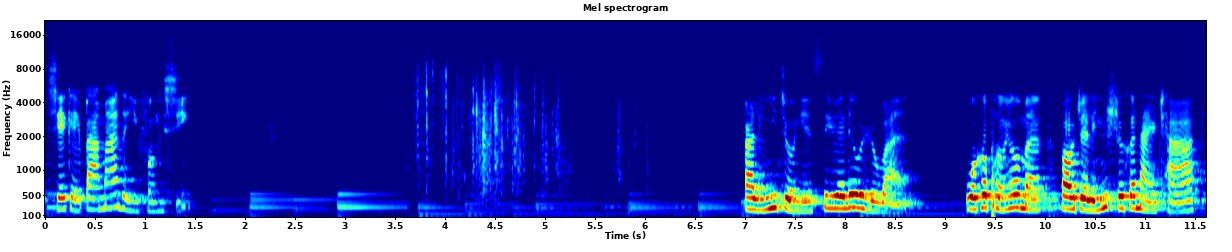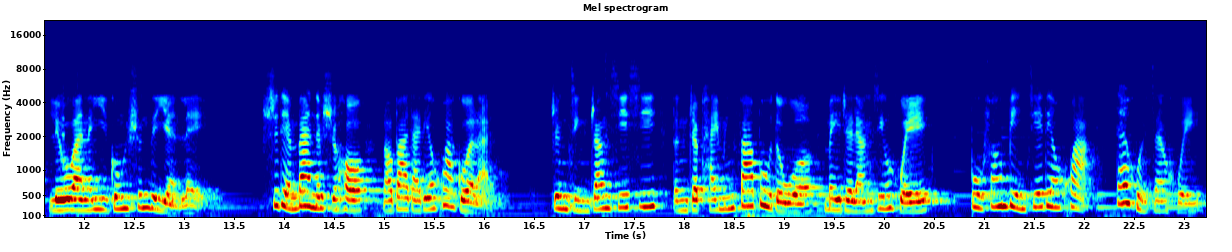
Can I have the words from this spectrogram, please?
写给爸妈的一封信。二零一九年四月六日晚，我和朋友们抱着零食和奶茶，流完了一公升的眼泪。十点半的时候，老爸打电话过来，正紧张兮兮等着排名发布的我，昧着良心回不方便接电话，待会儿再回。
